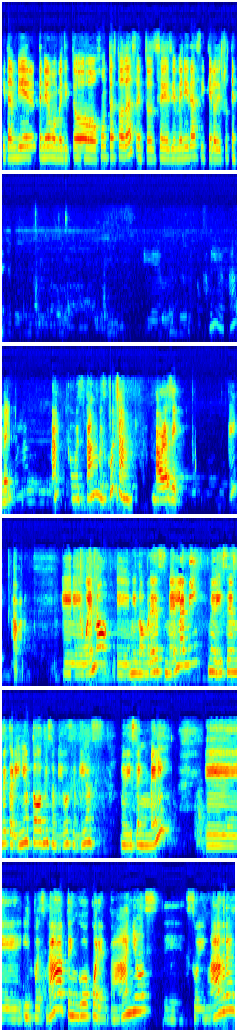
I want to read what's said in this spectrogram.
y también tener un momentito juntas todas. Entonces, bienvenidas y que lo disfruten. Mel. ¿Cómo están? ¿Me escuchan? Ahora sí. Sí, ah, eh, bueno, eh, mi nombre es Melanie. Me dicen de cariño todos mis amigos y amigas. Me dicen Mel. Eh, y pues nada, tengo 40 años, eh, soy madre,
